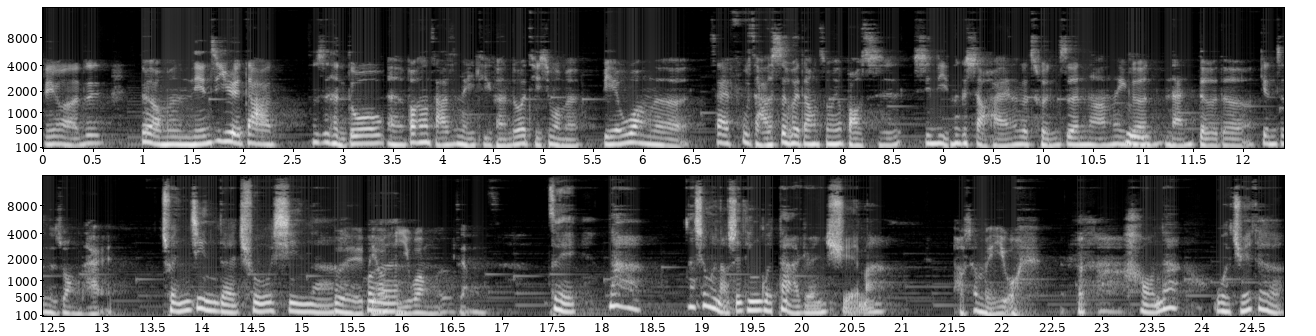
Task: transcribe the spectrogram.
没有啊，这对啊，我们年纪越大，就是很多嗯，报章杂志媒体可能都会提醒我们，别忘了在复杂的社会当中，要保持心里那个小孩那个纯真啊，那个难得的天真的状态，嗯、纯净的初心啊。对，不要遗忘了这样子。对，那那盛文老师听过大人学吗？好像没有。好，那我觉得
